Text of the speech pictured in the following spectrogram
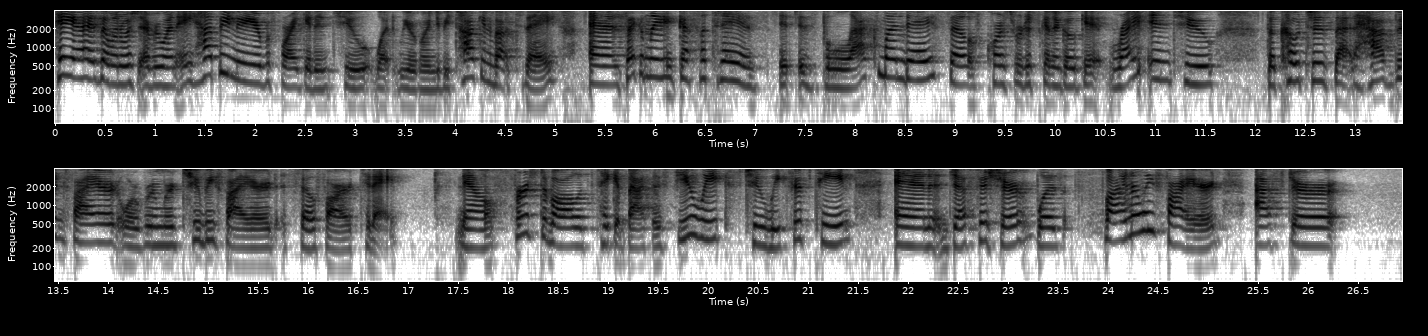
Hey guys, I want to wish everyone a happy new year before I get into what we are going to be talking about today. And secondly, guess what today is? It is Black Monday, so of course we're just going to go get right into the coaches that have been fired or rumored to be fired so far today. Now, first of all, let's take it back a few weeks to week 15, and Jeff Fisher was finally fired after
